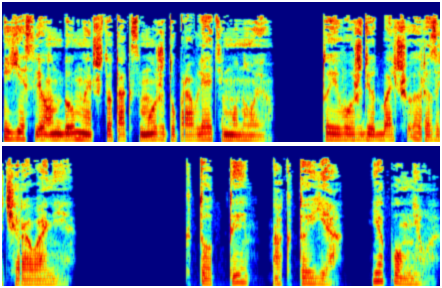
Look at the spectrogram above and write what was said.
И если он думает, что так сможет управлять мною, то его ждет большое разочарование. Кто ты, а кто я, я помнила.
